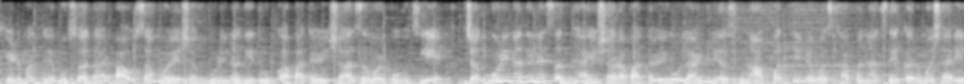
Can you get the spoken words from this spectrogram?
खेडमध्ये मुसळधार पावसामुळे जगबुडी नदी धोका पातळीच्या जवळ पोहोचली आहे जगबुडी नदीने सध्या इशारा पातळी ओलांडली असून आपत्ती व्यवस्थापनाचे कर्मचारी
